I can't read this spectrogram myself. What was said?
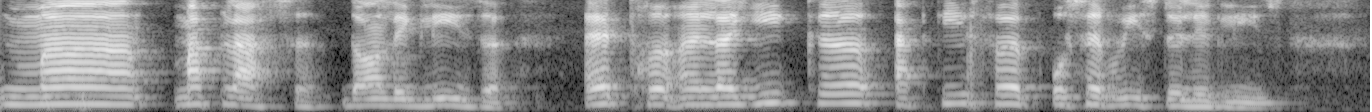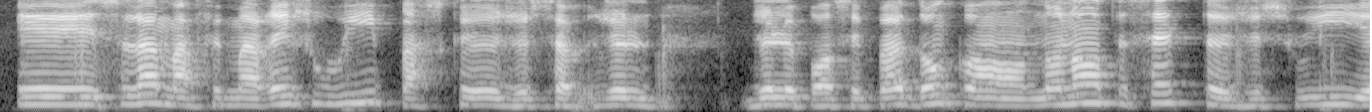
ma, ma place dans l'Église, être un laïc actif au service de l'Église. Et cela m'a fait m'a réjoui parce que je je, je ne le pensais pas. Donc en 97, je suis,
